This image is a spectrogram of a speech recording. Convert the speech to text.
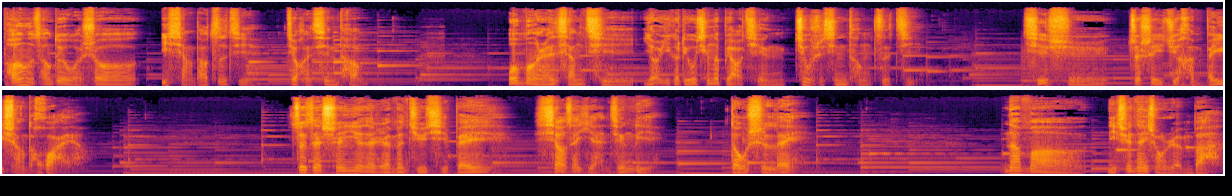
朋友曾对我说：“一想到自己就很心疼。”我猛然想起有一个流行的表情，就是心疼自己。其实这是一句很悲伤的话呀。醉在深夜的人们举起杯，笑在眼睛里，都是泪。那么。你是那种人吧，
